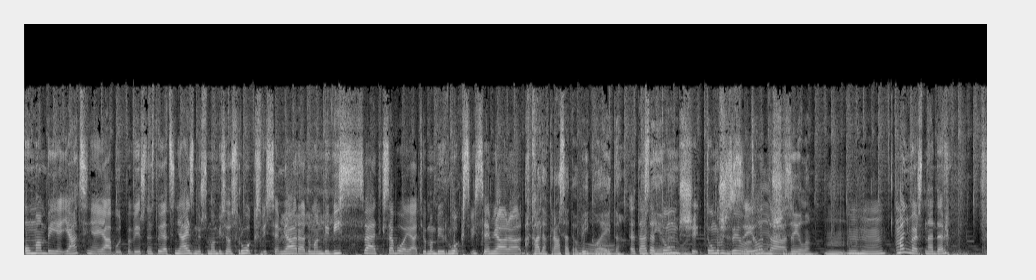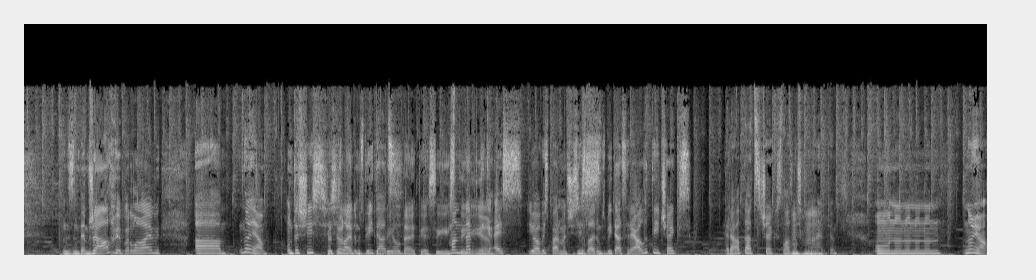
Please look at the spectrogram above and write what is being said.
Un man bija jāciņā jābūt pa virsmu. Es to jāciņā aizmirsu. Man bija savs rokas visiem jārāda. un Man bija viss svētki sabojāti, jo man bija rokas visiem jārāda. A, Kādā krāsā tev bija kleita? Tā Es tā neievēroju. tumši, tumši zila. zila. Tumši zila. Mm. Mm -hmm. Man viņa vairs nedara. Zinu, Diemžēl, vai par laimi. Uh, nu jā, un tas šis, šis izlaidums bija tāds. īsti. Man nepatika jā. es, jo vispār man šis izlaidums bija tāds reality checks, realitātes checks, Latvijas Mhm. monētā. Un, un, un, un, un, nu jā,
